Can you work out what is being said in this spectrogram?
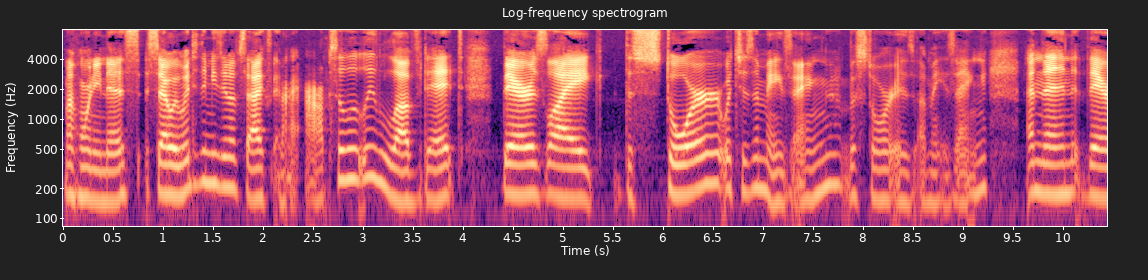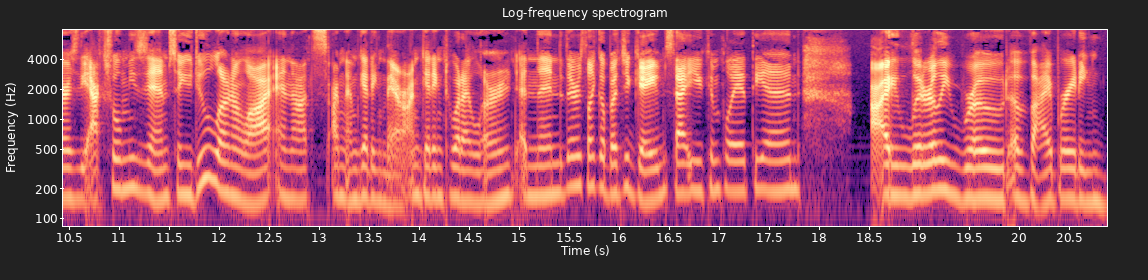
my horniness. So we went to the Museum of Sex and I absolutely loved it. There's like the store, which is amazing. The store is amazing. And then there's the actual museum. So you do learn a lot, and that's, I'm, I'm getting there. I'm getting to what I learned. And then there's like a bunch of games that you can play at the end. I literally rode a vibrating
